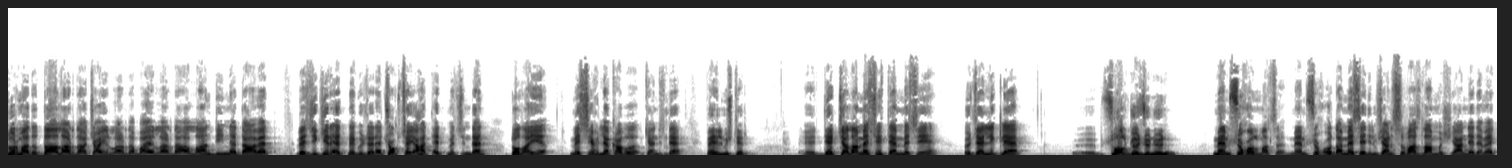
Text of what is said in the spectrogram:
Durmadı. Dağlarda, çayırlarda, bayırlarda Allah'ın dinine davet ve zikir etmek üzere çok seyahat etmesinden dolayı Mesih lakabı kendisine verilmiştir. E, Deccal'a Mesih denmesi özellikle e, sol gözünün memsuh olması. Memsuh o da mesedilmiş yani sıvazlanmış. Yani ne demek?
